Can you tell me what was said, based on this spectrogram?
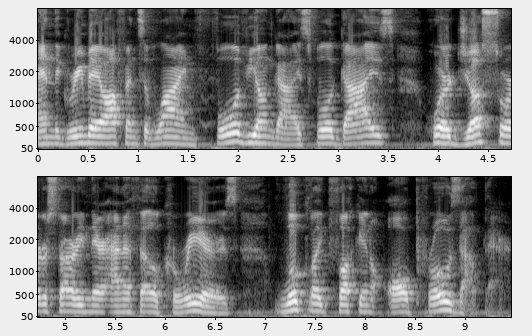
and the Green Bay offensive line full of young guys, full of guys who are just sort of starting their NFL careers, look like fucking all pros out there.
